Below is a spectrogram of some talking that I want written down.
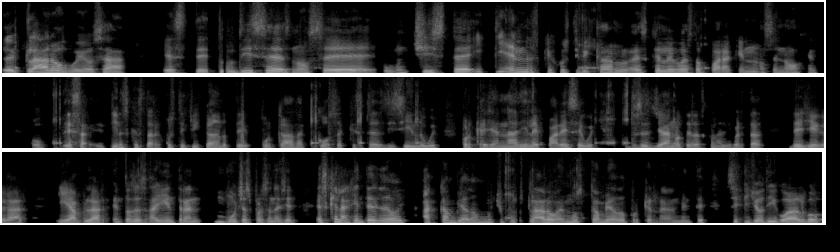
eh, claro, güey, o sea, este, tú dices, no sé, un chiste y tienes que justificarlo, es que luego esto para que no se enojen, o esa, tienes que estar justificándote por cada cosa que estés diciendo, güey, porque allá nadie le parece, güey, entonces ya no te das con la libertad de llegar y hablar, entonces ahí entran muchas personas y dicen, es que la gente de hoy ha cambiado mucho, pues claro, hemos cambiado porque realmente si yo digo algo,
